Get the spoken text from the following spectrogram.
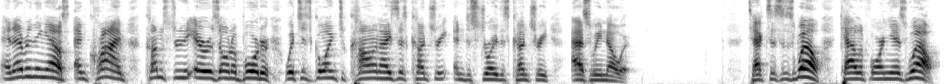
and everything else and crime comes through the Arizona border, which is going to colonize this country and destroy this country as we know it. Texas as well, California as well.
